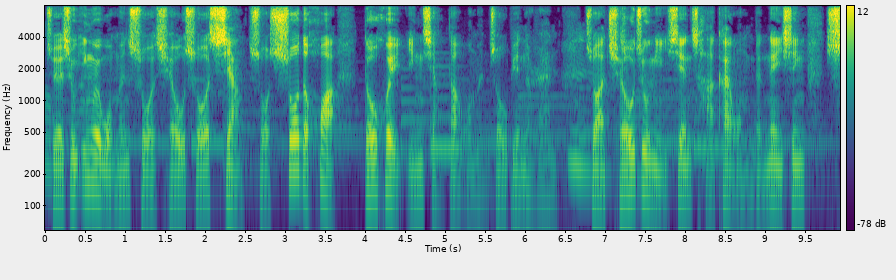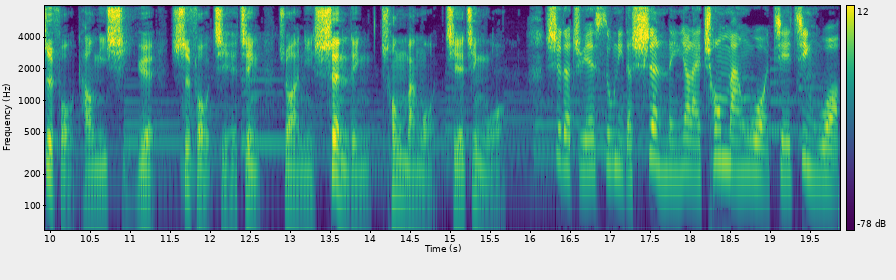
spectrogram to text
主耶稣，因为我们所求、所想、所说的话，都会影响到我们周边的人。嗯，主啊，求主你先查看我们的内心是否讨你喜悦，是否洁净。主啊，你圣灵充满我，洁净我。是的，主耶稣，你的圣灵要来充满我，洁净我，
